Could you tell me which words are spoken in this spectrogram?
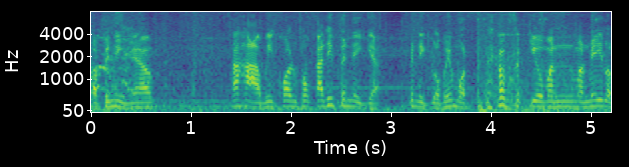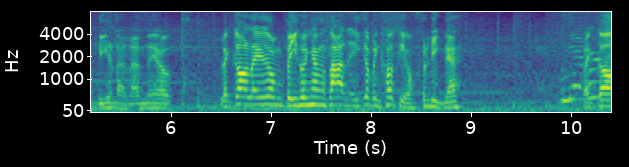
กับฟินิกนะครับ ถ้าหากมีคนโฟกัสที่ฟินิกเนี่ยฟินิกหลบไม่หมดนะครับสกิลมันมันไม่หลบดีขนาดนั้นนะครับแล้วก็ระยะโจมตีค่อนข้างสั้นอันนี้ก็เป็นข้อเสียของฟินิกนะ แล้วก็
